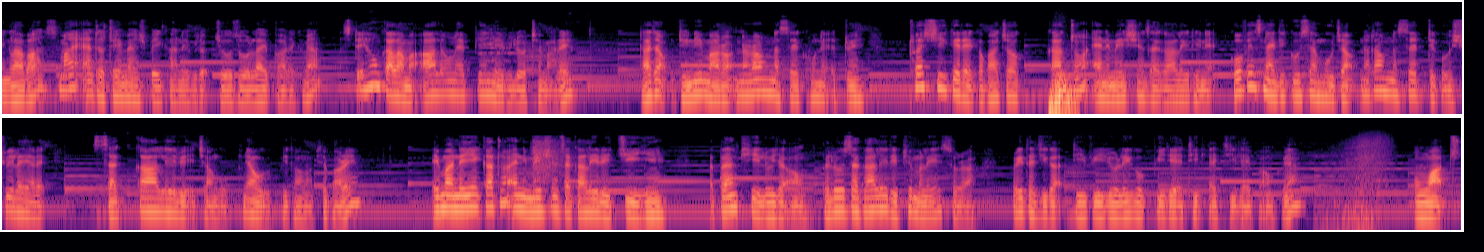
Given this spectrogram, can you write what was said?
မင်္ဂလာပါ Smile Entertainment Space ကနေပြီးတော့ကြိုးဆိုလိုက်ပါတယ်ခင်ဗျာ Stay Home ကာလမှာအားလုံးလည်းပြင်းနေပြီလို့ထင်ပါတယ်ဒါကြောင့်ဒီနေ့မှာတော့2020ခုနှစ်အတွင်းထွက်ရှိခဲ့တဲ့ကမ္ဘာကျော် Cartoon Animation ဇာတ်ကားလေးတွေနဲ့ COVID-19 ကူးစက်မှုကြောင့်2021ကိုရွှေ့လိုက်ရတဲ့ဇာတ်ကားလေးတွေအကြောင်းကိုမျှဝေပေးသွားမှာဖြစ်ပါတယ်အိမ်မှာနေရင် Cartoon Animation ဇာတ်ကားလေးတွေကြည်ရင်အပန်းဖြေလို့ရအောင်ဘယ်လိုဇာတ်ကားလေးတွေဖြစ်မလဲဆိုတာပရိသတ်ကြီးကဒီဗီဒီယိုလေးကိုပြီးတဲ့အထိလိုက်ကြည့်လိုက်ပါအောင်ခင်ဗျာ On Watch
